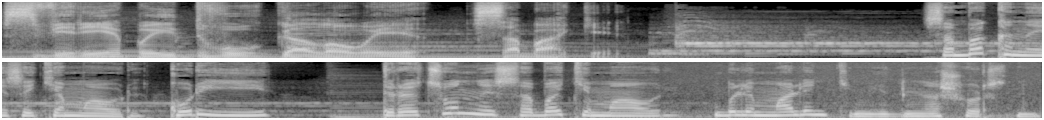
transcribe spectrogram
свирепые двухголовые собаки. Собака на языке маури – курии – Традиционные собаки Маури были маленькими и длинношерстными,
